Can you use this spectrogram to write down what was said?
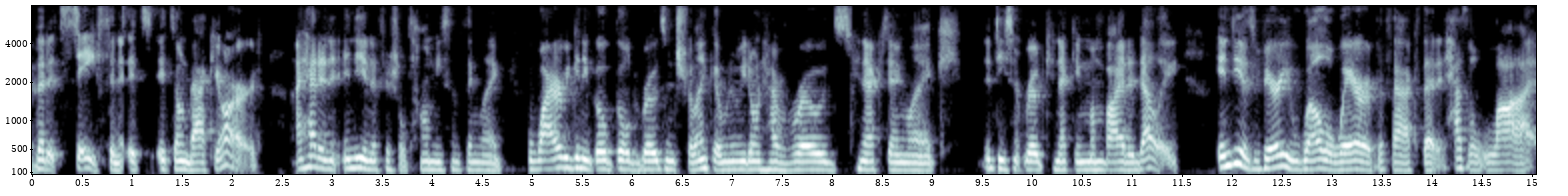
that it's safe in its, its own backyard. I had an Indian official tell me something like, why are we going to go build roads in Sri Lanka when we don't have roads connecting, like a decent road connecting Mumbai to Delhi? India is very well aware of the fact that it has a lot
